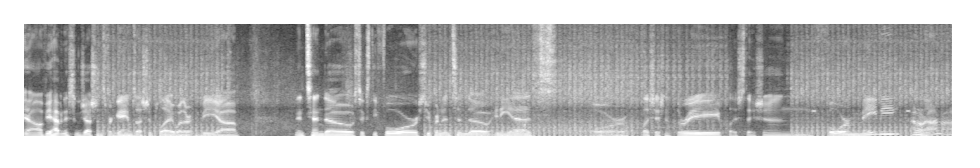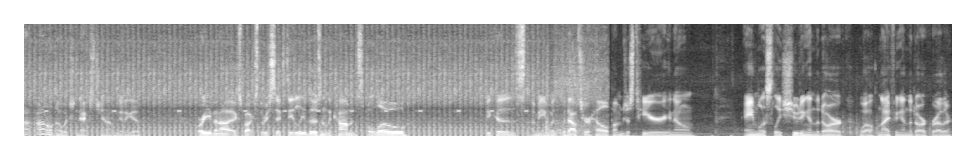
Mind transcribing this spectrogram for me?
you know, if you have any suggestions for games I should play, whether it be uh, Nintendo 64, Super Nintendo, NES, or PlayStation 3, PlayStation 4, maybe? I don't know. I, don't know which next gen I'm going to get. Or even uh, Xbox 360. Leave those in the comments below. Because, I mean, with, without your help, I'm just here, you know, aimlessly shooting in the dark. Well, knifing in the dark, rather.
